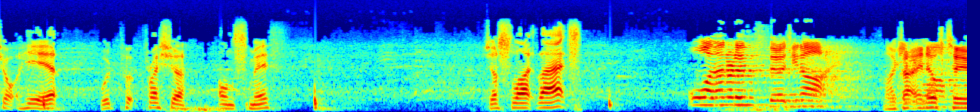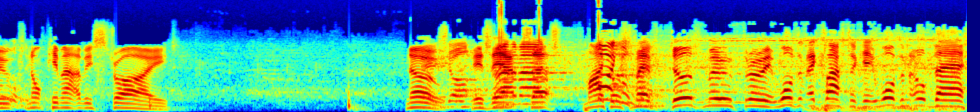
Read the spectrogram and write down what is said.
shot here would put pressure on Smith. Just like that. 139. Was that enough to 40. knock him out of his stride? No, is the Man of the answer. Michael, Michael Smith Smith. does move through. It wasn't a classic, it wasn't up there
